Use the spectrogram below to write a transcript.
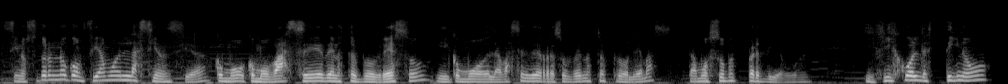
Si nosotros no confiamos en la ciencia como, como base de nuestro progreso y como la base de resolver nuestros problemas, estamos súper perdidos. Y fijo el destino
